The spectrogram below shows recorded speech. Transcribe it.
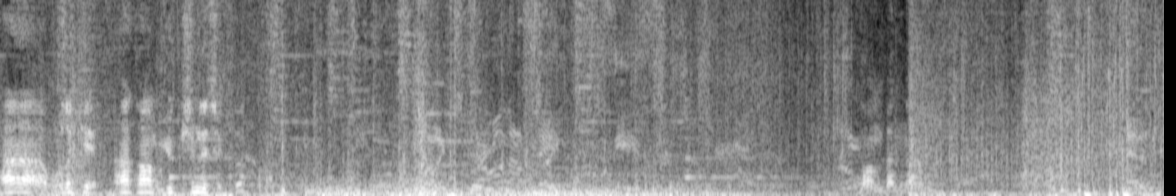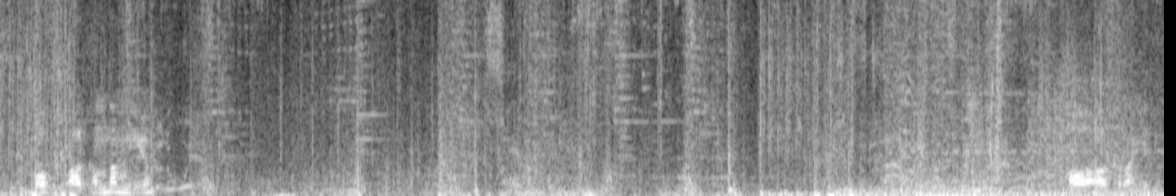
Ha buradaki ha tamam yük şimdi çıktı. Lan ben neredeyim? Hop arkamdan mı yiyor? Aa arkadan geliyor.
